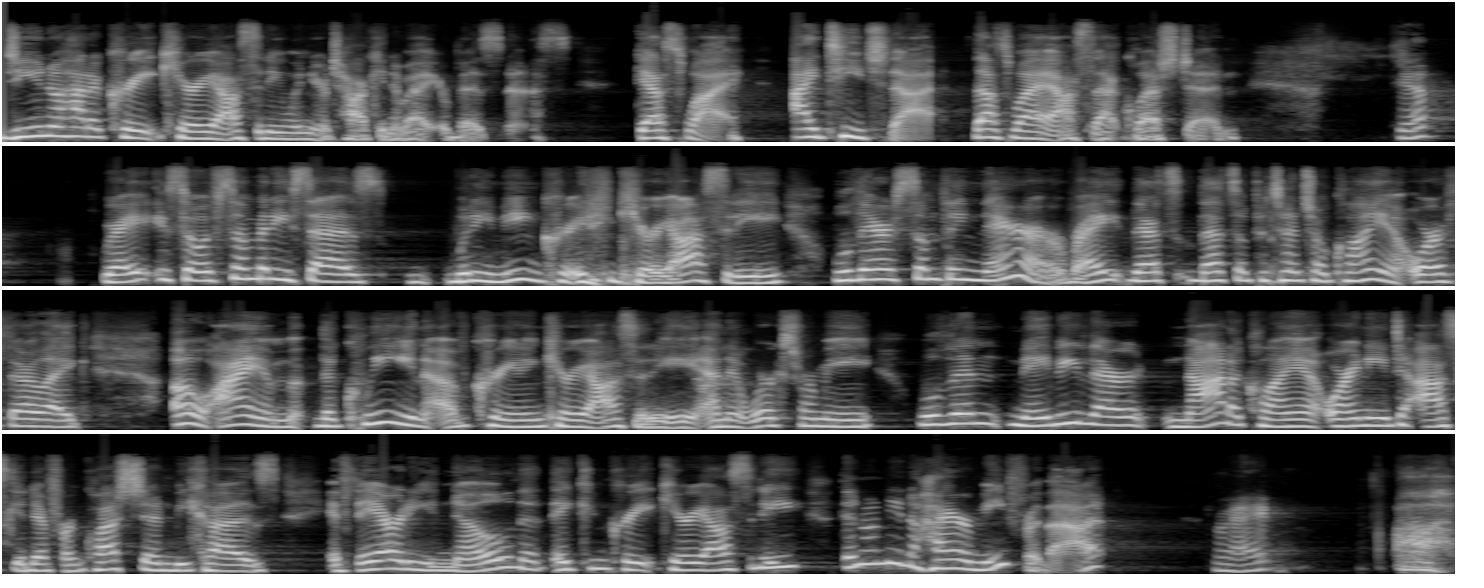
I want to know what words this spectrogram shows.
do you know how to create curiosity when you're talking about your business? Guess why? I teach that. That's why I ask that question. Yep right? So if somebody says what do you mean creating curiosity? Well there's something there right? That's that's a potential client. Or if they're like oh i am the queen of creating curiosity and it works for me. Well then maybe they're not a client or i need to ask a different question because if they already know that they can create curiosity they don't need to hire me for that. Right. Ah,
